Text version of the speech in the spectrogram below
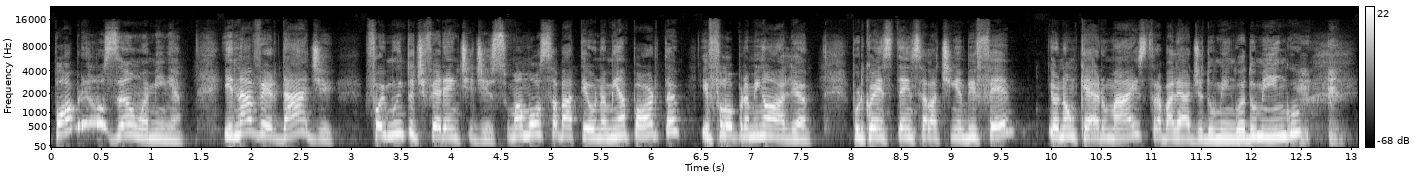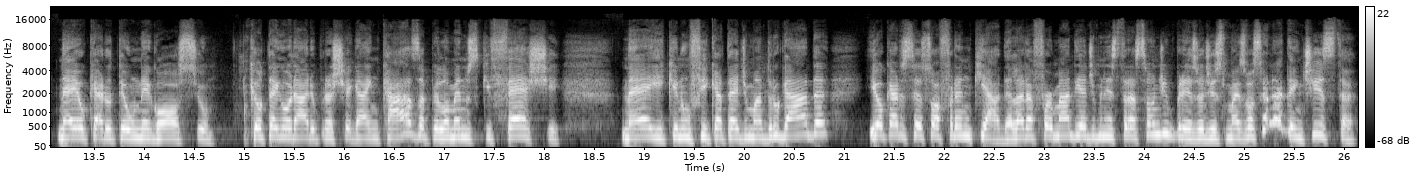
Pobre ilusão a minha. E na verdade, foi muito diferente disso. Uma moça bateu na minha porta e falou para mim: Olha, por coincidência ela tinha buffet, eu não quero mais trabalhar de domingo a domingo, né? Eu quero ter um negócio que eu tenho horário para chegar em casa, pelo menos que feche, né? E que não fique até de madrugada e eu quero ser sua franqueada. Ela era formada em administração de empresa. Eu disse, mas você não é dentista?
